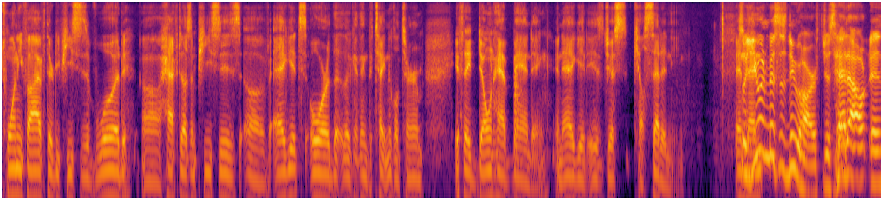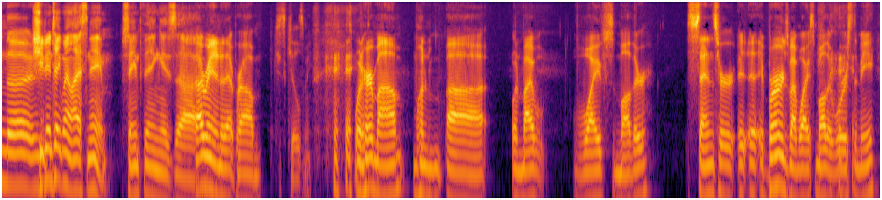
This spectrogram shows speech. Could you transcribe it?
25, 30 pieces of wood, uh, half dozen pieces of agates, or the, like I think the technical term, if they don't have banding, an agate is just chalcedony. And so you and Mrs. Neuharth just head out in the. she didn't take my last name. Same thing as uh, I ran into that problem. Just kills me. when her mom, when uh, when my wife's mother sends her, it, it it burns my wife's mother worse than me.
